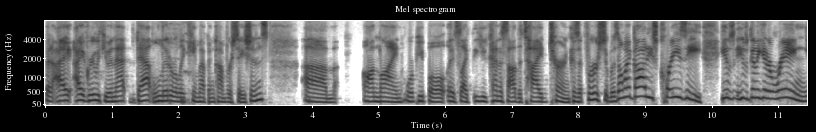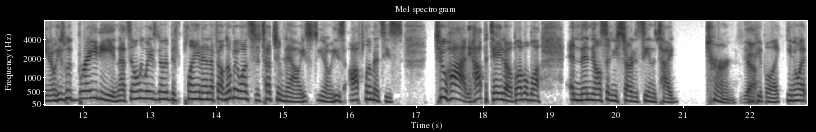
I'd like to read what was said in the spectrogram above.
But I, I agree with you, and that that literally came up in conversations. Um, online where people it's like you kind of saw the tide turn. Because at first it was oh my god he's crazy. He was he was going to get a ring you know he's with Brady and that's the only way he's going to be playing NFL nobody wants to touch him now. He's you know he's off limits. He's too hot hot potato blah blah blah. And then all of a sudden you started seeing the tide turn. Yeah. and people are like you know what?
